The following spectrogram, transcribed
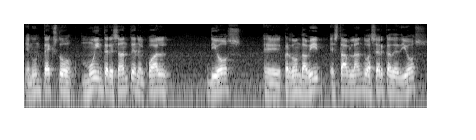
en un texto muy interesante en el cual Dios, eh, perdón, David está hablando acerca de Dios,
